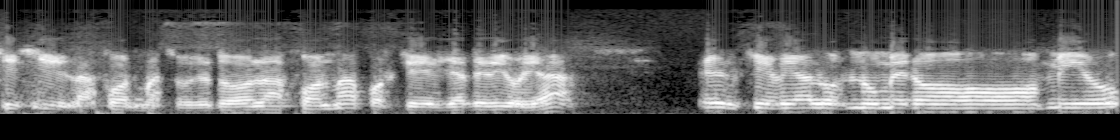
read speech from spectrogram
Sí, sí, la forma, sobre todo la forma, porque ya te digo ya, el que vea los números míos,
